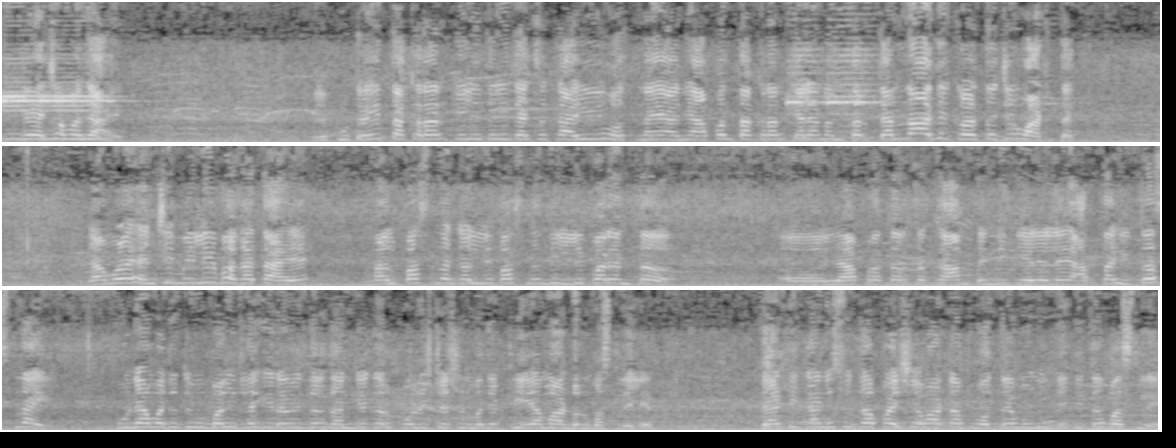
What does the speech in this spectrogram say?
याच्यामध्ये आहे. म्हणजे कुठेही तक्रार केली तरी त्याचं काहीही होत नाही आणि आपण तक्रार केल्यानंतर त्यांना आधी कळतं जे वाटतात त्यामुळे ह्यांची मिली भगत आहे. कालपासनं गल्लीपासनं दिल्लीपर्यंत ह्या या प्रकारचं काम त्यांनी केलेलं आहे. आता इथंच नाही. पुण्यामध्ये तुम्ही बघितलं की रवींद्र धनगेकर पोलीस स्टेशनमध्ये ठिया मांडून बसलेले आहेत. त्या ठिकाणी सुद्धा पैसे वाटप होते म्हणून ते तिथं बसले.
